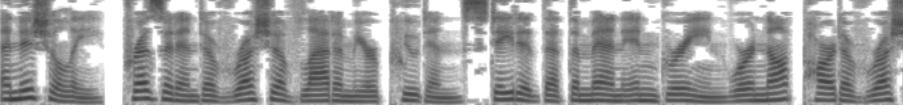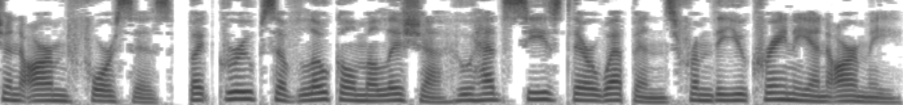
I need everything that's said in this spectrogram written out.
Initially, President of Russia Vladimir Putin stated that the men in green were not part of Russian armed forces, but groups of local militia who had seized their weapons from the Ukrainian army.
